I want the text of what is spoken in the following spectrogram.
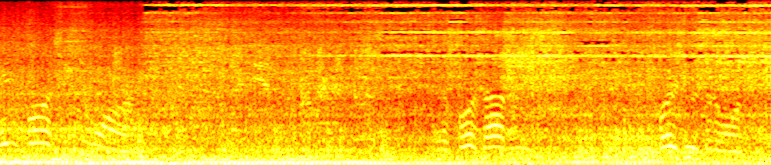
Eighty-four sixty-one. And the four thousand, where's you to the one?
